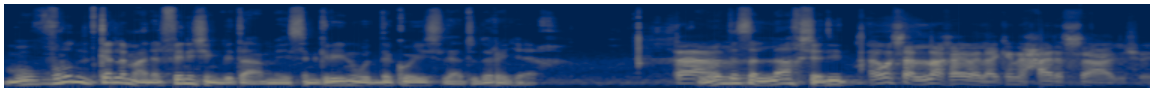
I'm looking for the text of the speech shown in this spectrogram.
المفروض نتكلم عن ال finishing بتاع ميسن جرين وده كويس لا درجه يا أخي. الواد ده سلاخ شديد. هو سلاخ أيوه لكن حارس ساعد شوية.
